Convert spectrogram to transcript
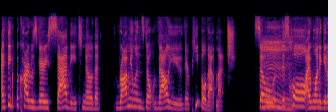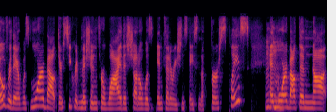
I think Picard was very savvy to know that Romulans don't value their people that much. So this Mm. whole I want to get over there was more about their secret mission for why the shuttle was in Federation space in the first place and mhm. more about them not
